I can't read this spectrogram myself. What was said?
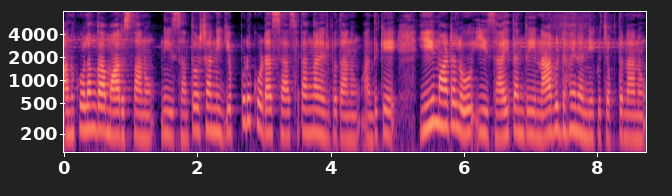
అనుకూలంగా మారుస్తాను. నీ సంతోషాన్ని ఎప్పుడు కూడా శాశ్వతంగా నిలుపుతాను. అందుకే ఈ మాటలు ఈ సాయి తండ్రి నా బిడ్డమైన నీకు చెప్తున్నాను.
